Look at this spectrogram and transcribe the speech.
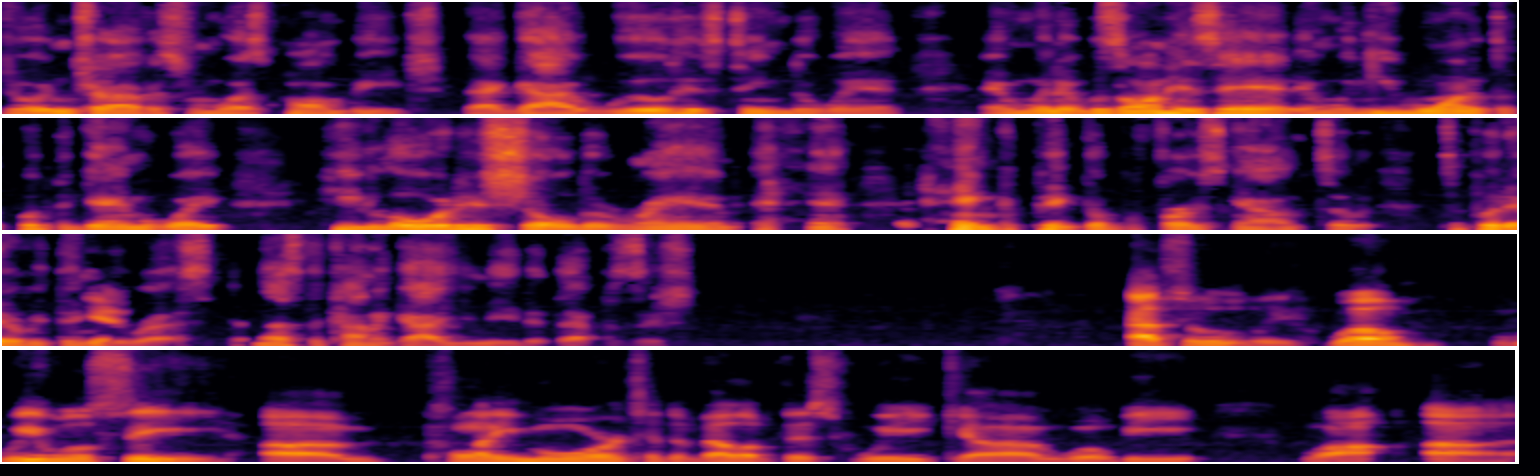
Jordan yeah. Travis from West Palm Beach. That guy willed his team to win. And when it was on his head and when he wanted to put the game away, he lowered his shoulder, ran, and, and picked up a first down to, to put everything yeah. to rest. And that's the kind of guy you need at that position. Absolutely. Well, we will see. Um, plenty more to develop this week. Uh, will be well. Uh,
